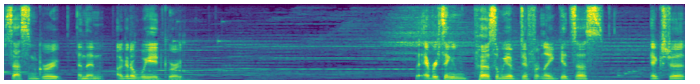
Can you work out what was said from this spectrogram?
assassin group, and then I got a weird group. But every single person we have differently gets us extra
